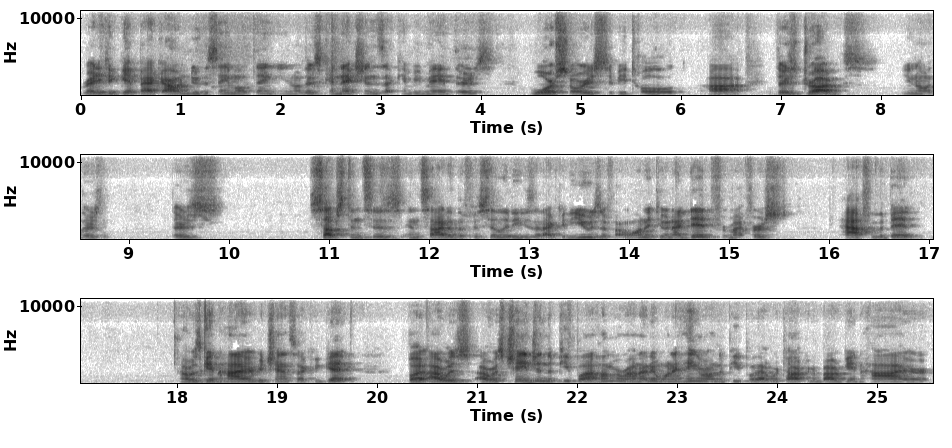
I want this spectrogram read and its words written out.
ready to get back out and do the same old thing. You know, there's connections that can be made. There's war stories to be told. Uh, there's drugs. You know, there's there's substances inside of the facilities that I could use if I wanted to, and I did for my first half of the bid. I was getting high every chance I could get, but I was I was changing the people I hung around. I didn't want to hang around the people that were talking about getting high or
